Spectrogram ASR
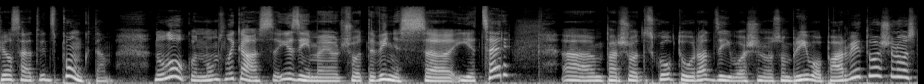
pilsētvidas punktam. Nu, lūk, un mums likās, iezīmējot šo viņas uh, ieceri, um, par šo skulptūru atdzīvošanos un brīvo pārvietošanos,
